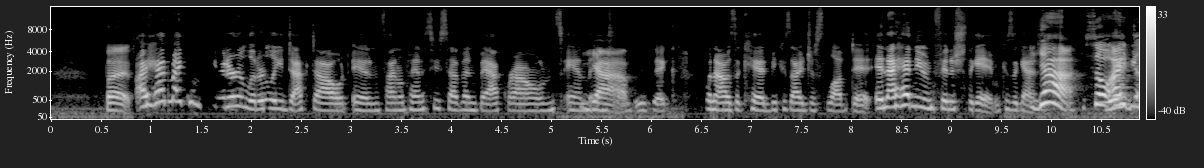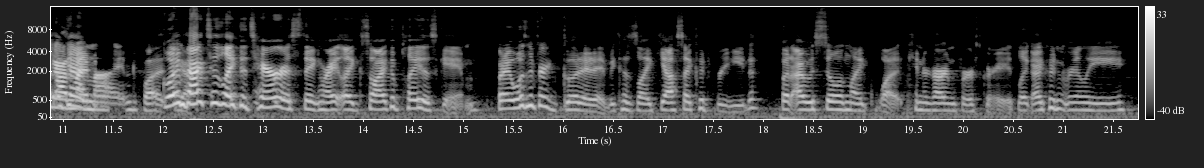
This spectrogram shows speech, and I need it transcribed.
But I had my computer literally decked out in Final Fantasy VII backgrounds and the Yeah. music when I was a kid because I just loved it, and I hadn't even finished the game because again, yeah, so I again, my mind. But going yeah. back to like the terrorist thing, right? Like so I could play this game, but I wasn't very good at it because like yes, I could read, but I was still in like what, kindergarten, first grade. Like I couldn't really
